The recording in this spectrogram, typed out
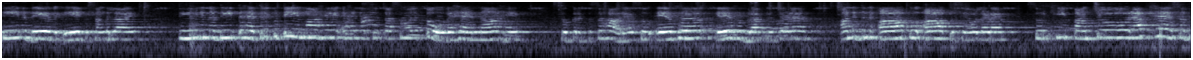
ਤੀਨ ਦੇਵ ਏਕ ਸੰਗ ਲਾਏ। ਤੀਨ ਨਦੀ ਤਹਿ ਤ੍ਰਿਕੁਟੀ ਮਾਹੇ ਅਹਨਸ ਕਸਮਲ ਧੋਵਹਿ ਨਾਹੇ। ਸੁਕ੍ਰਿਤ ਸਹਾਰੇ, ਸੋ ਇਹ ਇਹ ਬ੍ਰਤ ਚੜੈ ਅਨ ਆਪ ਆਪ ਸਿਓ ਲੜੈ। ਸੁਰਖੀ ਪਾਂਚੋ ਰੱਖੈ ਸਭ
